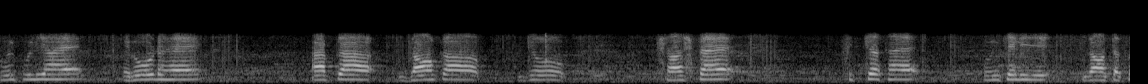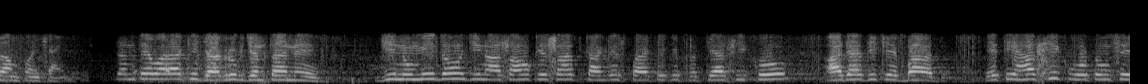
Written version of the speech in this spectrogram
पुल पुलिया है, रोड है, आपका गाँव का जो स्वास्थ्य है, शिक्षक है, उनके लिए गाँव तक हम पहुंचाएँगे। दंतेवाड़ा की जागरूक जनता ने जिन उम्मीदों, जिन आशाओं के साथ कांग्रेस पार्टी के प्रत्याशी को आज़ादी के बाद ऐतिहासिक वोटों से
